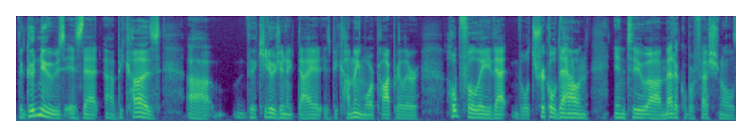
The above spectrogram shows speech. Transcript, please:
the good news is that uh, because uh, the ketogenic diet is becoming more popular, hopefully that will trickle down into uh, medical professionals.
